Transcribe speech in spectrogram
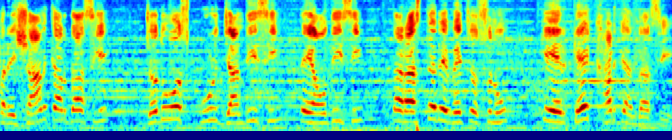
ਪਰੇਸ਼ਾਨ ਕਰਦਾ ਸੀ। ਜਦੋਂ ਉਹ ਸਕੂਲ ਜਾਂਦੀ ਸੀ ਤੇ ਆਉਂਦੀ ਸੀ ਤਾਂ ਰਸਤੇ ਦੇ ਵਿੱਚ ਉਸ ਨੂੰ ਘੇਰ ਕੇ ਖੜ ਜਾਂਦਾ ਸੀ।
